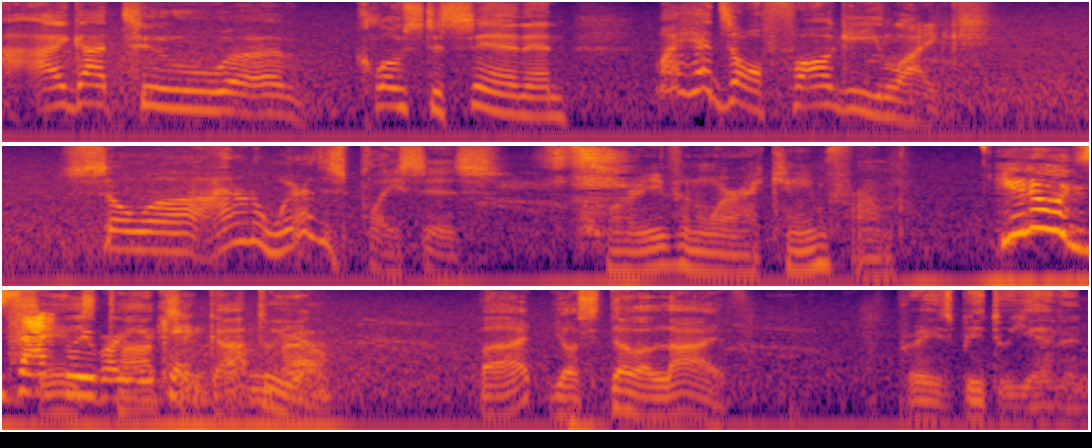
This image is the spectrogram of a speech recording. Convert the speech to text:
I I got too, uh, close to Sin and my head's all foggy like. So, uh, I don't know where this place is. Or even where I came from. You know exactly Sin's where you toxin came got from, to bro. you, but you're still alive. Praise be to Yevon.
